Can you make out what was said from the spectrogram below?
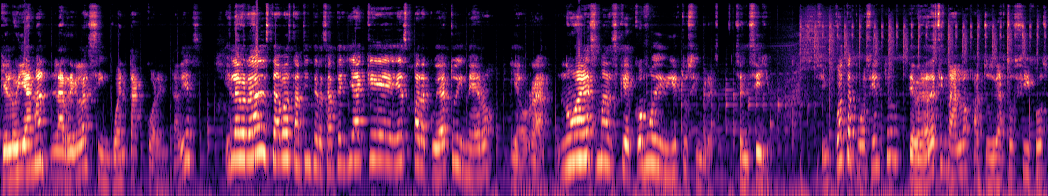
que lo llaman la regla 50-40-10. Y la verdad está bastante interesante ya que es para cuidar tu dinero y ahorrar. No es más que cómo dividir tus ingresos. Sencillo. 50% deberá destinarlo a tus gastos fijos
